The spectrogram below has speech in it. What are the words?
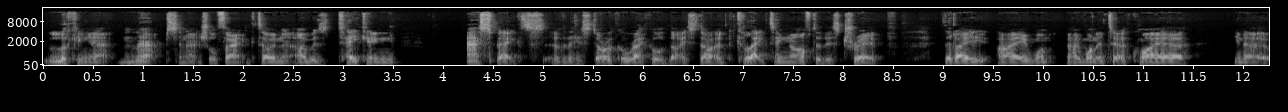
looking at maps in actual fact. So I was taking aspects of the historical record that I started collecting after this trip that I I want I wanted to acquire you know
